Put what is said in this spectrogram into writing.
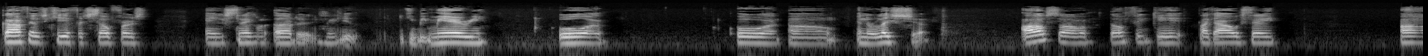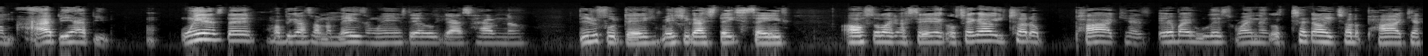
God first, your kid for yourself first, and you your significant other. You can, you can be married or or um in a relationship. Also, don't forget, like I always say, um, happy, happy Wednesday. Hope you guys have an amazing Wednesday. Hope you guys having a beautiful day. Make sure you guys stay safe. Also, like I said, go check out each other podcast. Everybody who listens right now, go check out each other podcast.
